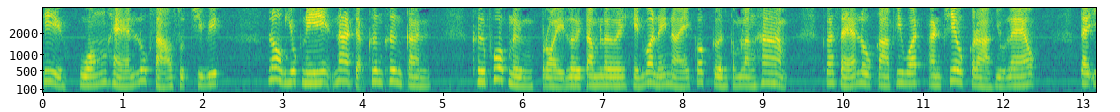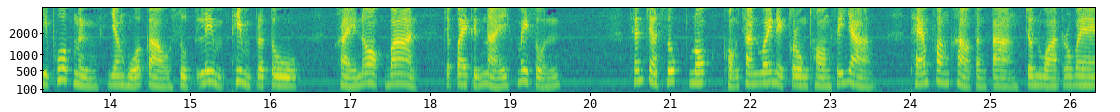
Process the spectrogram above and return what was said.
ที่หวงแหนลูกสาวสุดชีวิต โลกยุคนี้น่าจะครึ่งครึ่งกัน คือพวกหนึ่งปล่อยเลยตำเลย เห็นว่าไหนๆก็เกินกำลังห้าม กระแสโลกาพิวัตอันเชี่ยวกรากอยู่แล้ว แต่อีกพวกหนึ่งยังหัวเก่าสุดลิ่มทิ่มประตู ใครนอกบ้านจะไปถึงไหนไม่สน ฉันจะซุกนกของฉันไว้ในกรงทองเสียอย่าง แถมฟังข่าวต่างๆ จนหวาดระแวง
